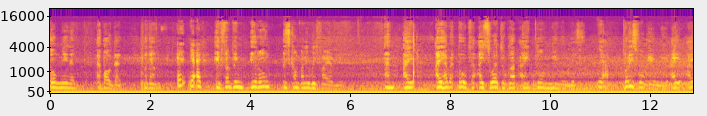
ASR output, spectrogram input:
don't mean it about that, madam. It, yeah, okay. If something be wrong, this company will fire me. And I I have a daughter. I swear to God, I don't mean this. Yeah. Please forgive me. I I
